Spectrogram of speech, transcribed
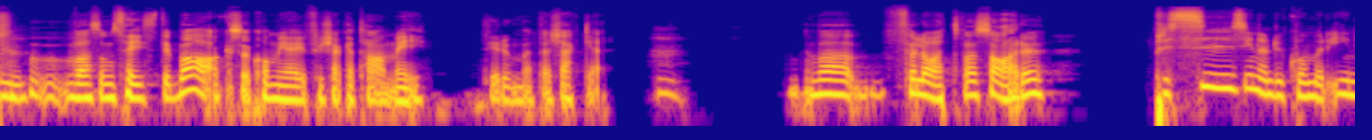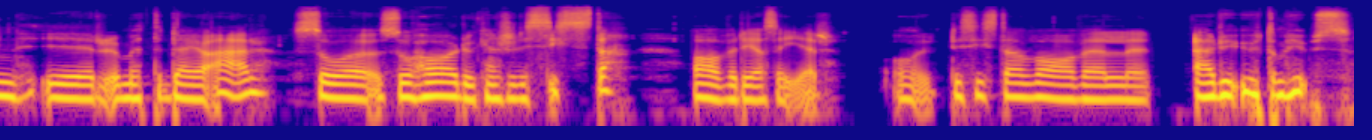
Mm. vad som sägs tillbaka, så kommer jag ju försöka ta mig till rummet där är. Mm. Vad, förlåt, vad sa du? Precis innan du kommer in i rummet där jag är så, så hör du kanske det sista av det jag säger. Och det sista var väl, är du utomhus?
